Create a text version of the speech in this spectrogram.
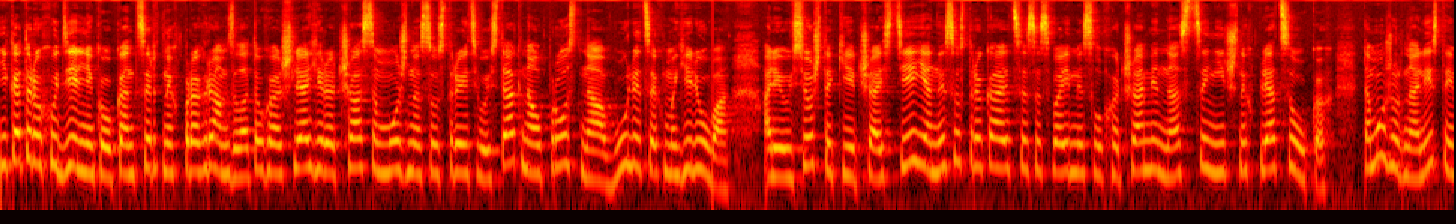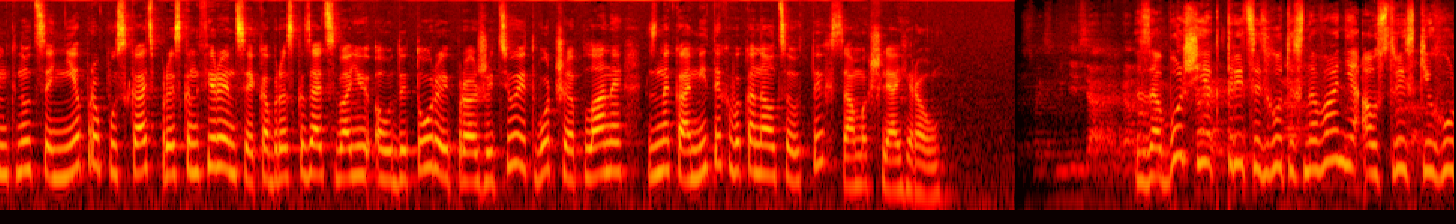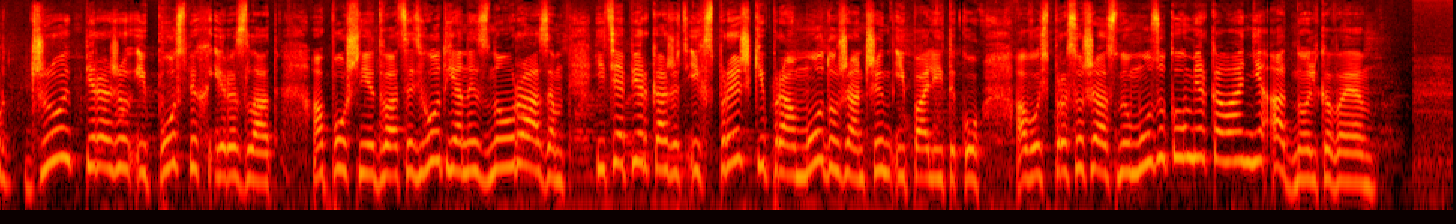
Некаторых удзельнікаў канцэртных праграм залатога шлягера часам можна сустрэць вось так наўпрост на вуліцах Магілёва. Але ўсё ж такі часцей яны сустракаюцца са сваімі слухачамі на сцэнічных пляцоўках. Таму журналісты імкнуцца не прапускаць прэс-канферэнцыі, каб расказаць сваёй аўдыторыі пра жыццё і творчыя планы знакамітых выканаўцаў тых самых шлягераў. За больш як 30 год існавання аўстрыйскі гурт Джой перажыў і поспех і разлад. Апошнія 20 год яны зноў разам. І цяпер кажуць іх спрэчкі пра моду жанчын і палітыку. А вось пра сучасную музыку меркаванне аднолькавае.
